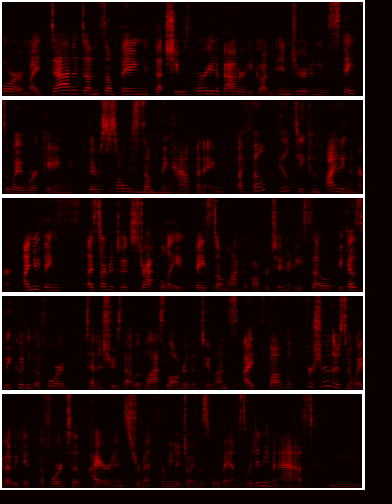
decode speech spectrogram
or my dad had done something that she was worried about, or he'd gotten injured and he was states away working. There was just always mm-hmm. something happening. I felt guilty confiding in her. I knew things I started to extrapolate based on lack of opportunity. So, because we couldn't afford tennis shoes that would last longer than two months, I thought well, for sure there's no way that we could afford to hire an instrument for me to join the school band. So, I didn't even ask. Mm.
